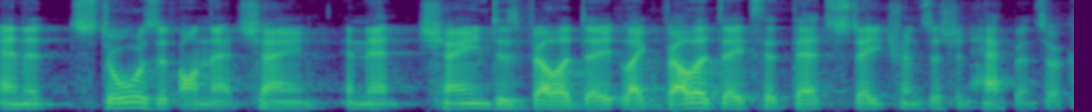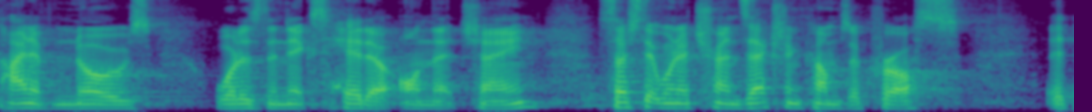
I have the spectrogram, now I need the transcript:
and it stores it on that chain. And that chain does validate, like validates that that state transition happened. So it kind of knows what is the next header on that chain, such that when a transaction comes across, it,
